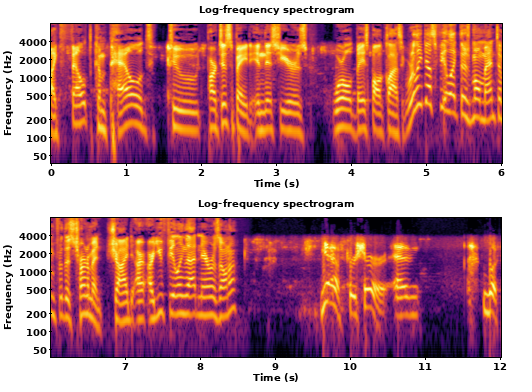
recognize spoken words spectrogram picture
like felt compelled to participate in this year's World Baseball Classic. Really does feel like there's momentum for this tournament. Shi, are, are you feeling that in Arizona? Yeah, for sure. And look,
